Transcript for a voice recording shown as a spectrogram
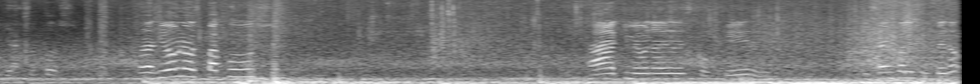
Y ya, son todos. Ahora sí, vámonos, papus. Ah, aquí me van a escoger. ¿Y saben cuál es el pedo?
